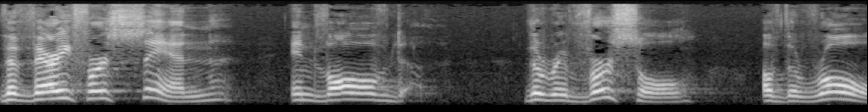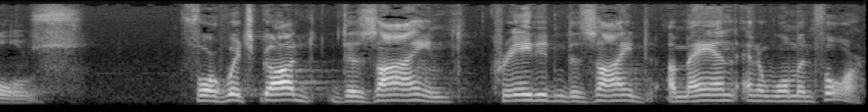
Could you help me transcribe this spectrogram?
The very first sin involved the reversal of the roles for which God designed, created, and designed a man and a woman for.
